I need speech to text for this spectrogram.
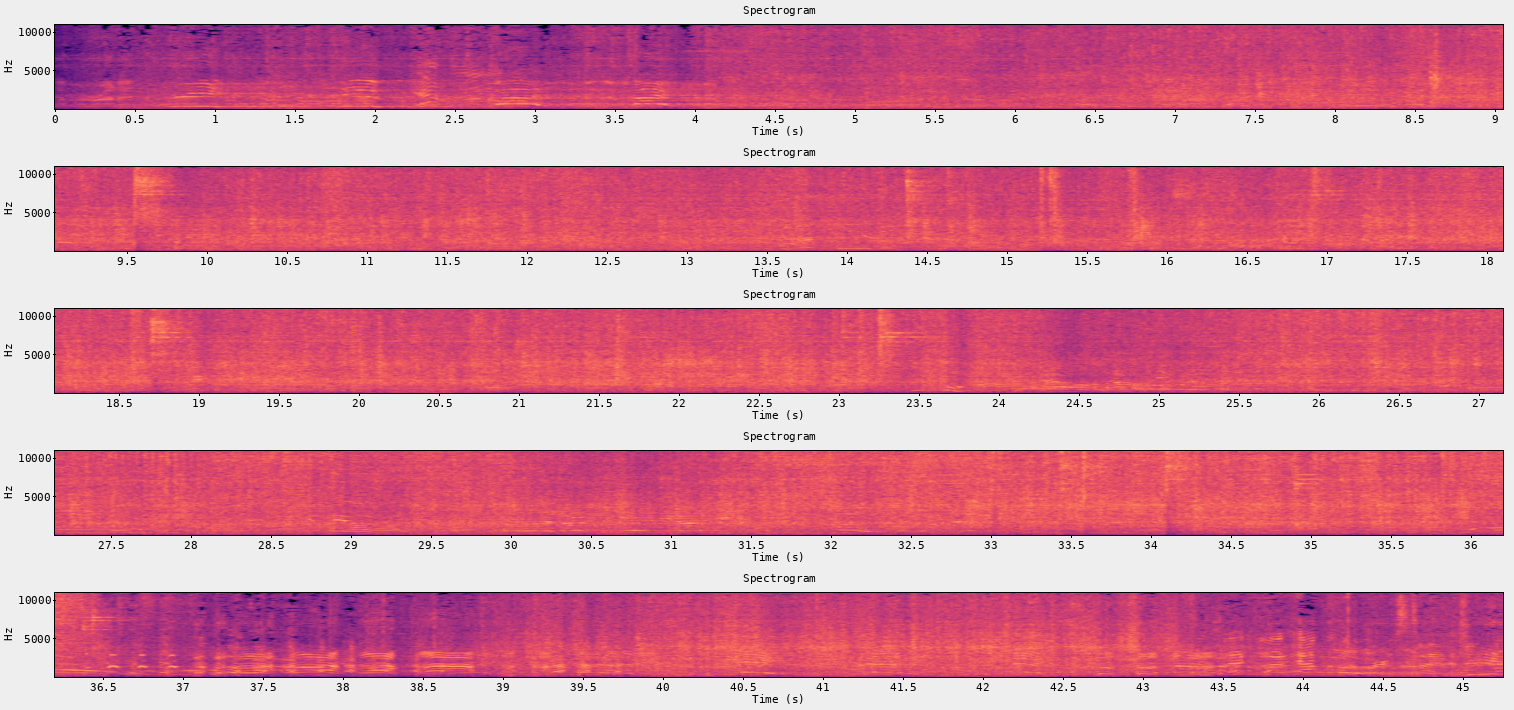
Up and running. That's what happened the first time. Two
